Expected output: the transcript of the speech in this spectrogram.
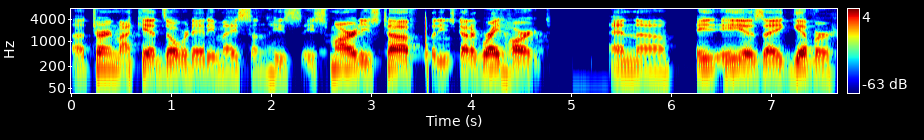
uh, turn my kids over to Eddie Mason. He's he's smart, he's tough, but he's got a great heart, and uh, he he is a giver,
